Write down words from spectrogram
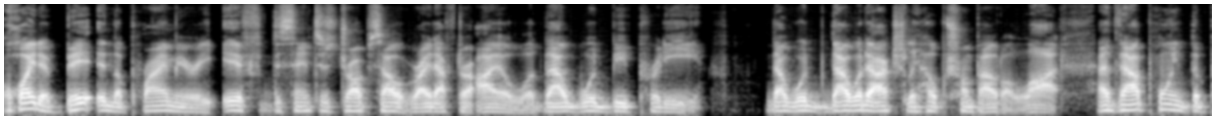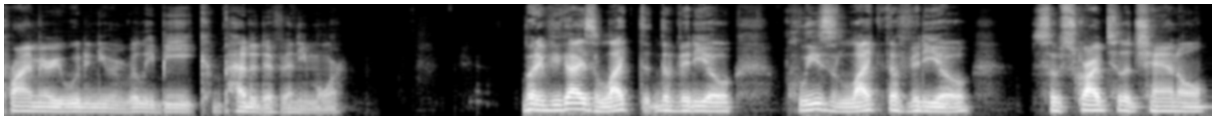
quite a bit in the primary if DeSantis drops out right after Iowa. That would be pretty that would that would actually help Trump out a lot. At that point, the primary wouldn't even really be competitive anymore. But if you guys liked the video, please like the video, subscribe to the channel,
